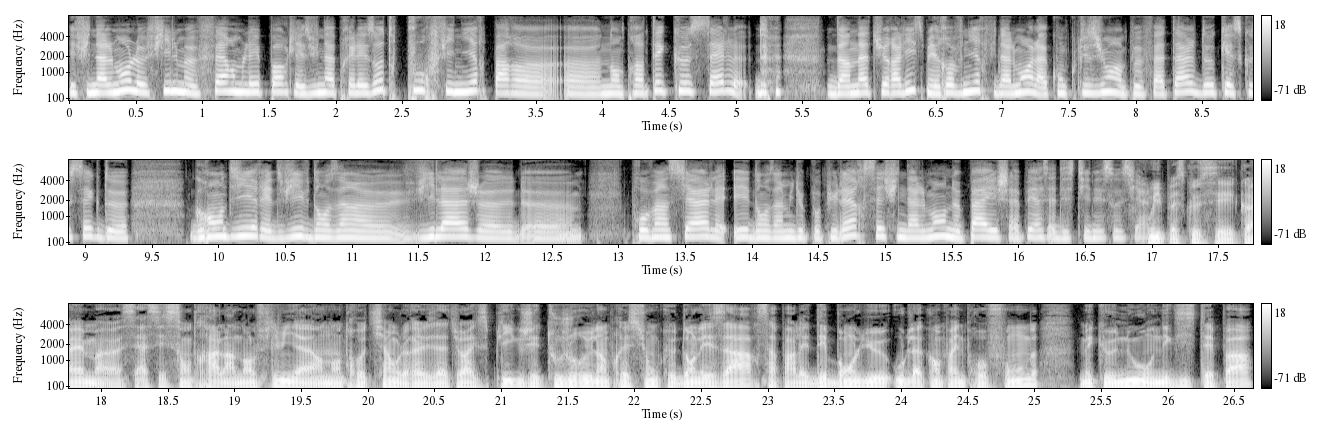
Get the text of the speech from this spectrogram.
Et finalement, le film ferme les portes les unes après les autres pour finir par n'emprunter que celle d'un naturalisme et revenir finalement à la conclusion un peu fatale de qu'est-ce que c'est que de grandir et de vivre dans un euh, village euh, euh, provincial et dans un milieu populaire, c'est finalement ne pas échapper à sa destinée sociale. Oui, parce que c'est quand même c'est assez central. Hein. Dans le film, il y a un entretien où le réalisateur explique J'ai toujours eu l'impression que dans les arts, ça parlait des banlieues ou de la campagne profonde, mais que nous, on n'existait pas.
